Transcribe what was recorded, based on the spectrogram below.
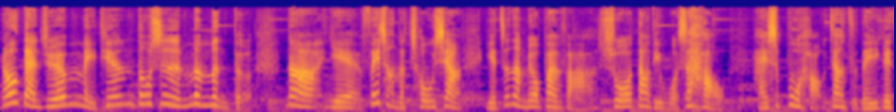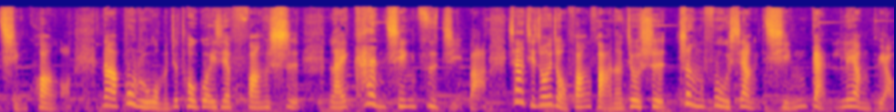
然后感觉每天都是闷闷的，那也非常的抽象，也真的没有办法说到底我是好还是不好这样子的一个情况哦。那不如我们就透过一些方式来看清自己吧，像其中一种方法呢，就是正负向情感量表。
